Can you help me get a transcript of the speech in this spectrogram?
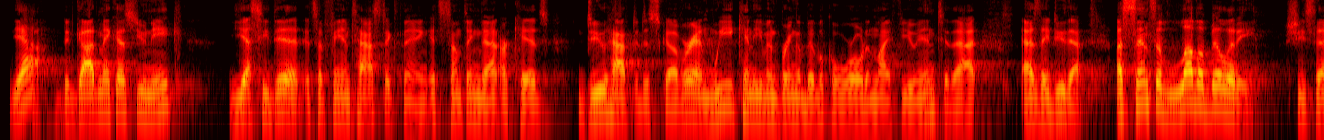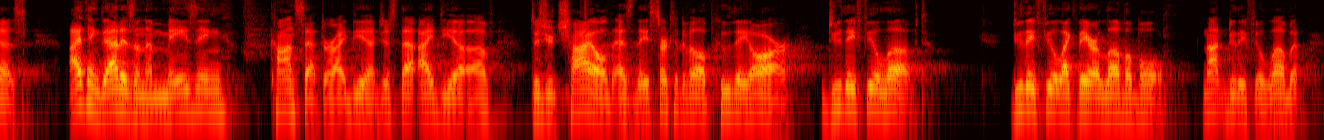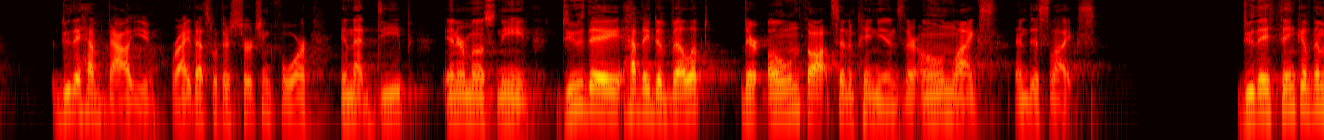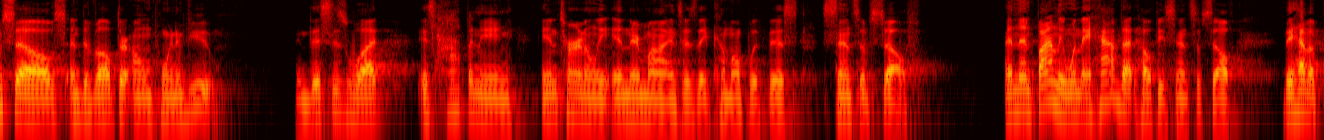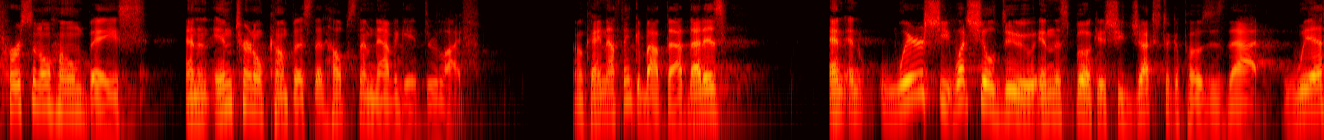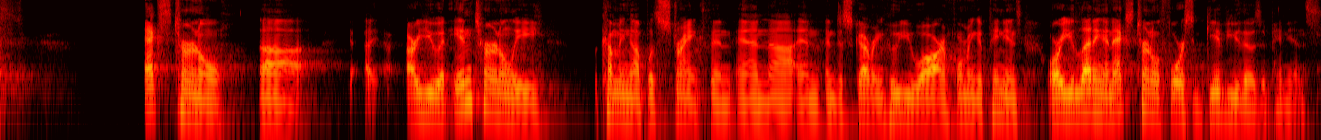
Yeah. Did God make us unique? Yes, He did. It's a fantastic thing. It's something that our kids do have to discover, and we can even bring a biblical world and life view into that as they do that. A sense of lovability, she says. I think that is an amazing concept or idea, just that idea of does your child, as they start to develop who they are, do they feel loved? Do they feel like they are lovable? Not do they feel love, but do they have value, right? That's what they're searching for in that deep innermost need. Do they have they developed their own thoughts and opinions, their own likes and dislikes? Do they think of themselves and develop their own point of view? And this is what is happening internally in their minds as they come up with this sense of self. And then finally, when they have that healthy sense of self, they have a personal home base and an internal compass that helps them navigate through life. Okay, now think about that. That is, and, and where she, what she'll do in this book is she juxtaposes that with external. Uh, are you an internally coming up with strength and, and, uh, and, and discovering who you are and forming opinions, or are you letting an external force give you those opinions?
